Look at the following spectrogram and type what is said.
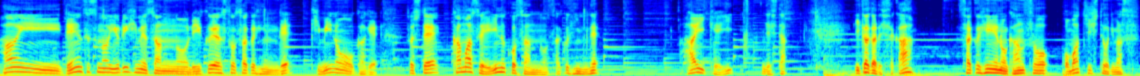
はい、伝説のゆり姫さんのリクエスト作品で君のおかげ、そして鎌瀬犬子さんの作品で背景でした。いかがでしたか？作品への感想お待ちしております。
